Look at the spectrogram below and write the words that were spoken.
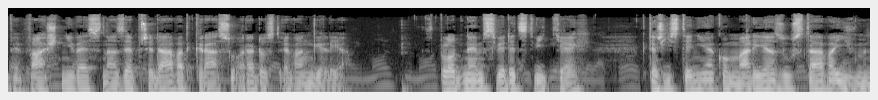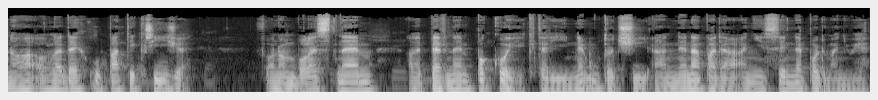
Ve vášnivé snaze předávat krásu a radost Evangelia. V plodném svědectví těch, kteří stejně jako Maria zůstávají v mnoha ohledech u paty kříže, v onom bolestném, ale pevném pokoji, který neútočí a nenapadá ani si nepodmaňuje.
